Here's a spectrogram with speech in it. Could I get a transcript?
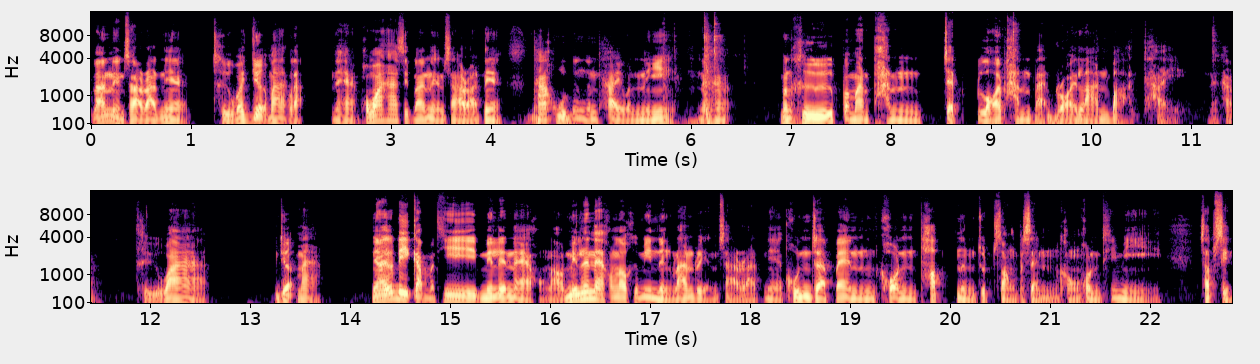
50 ล้านเหรียญสหรัฐเนี่ยถือว่าเยอะมากแล้วนะฮะเพราะว่า 50 ล้านเหรียญสหรัฐเนี่ยถ้าคูณเป็นเงินไทยวันนี้นะฮะมันคือประมาณพันเจ็ดร้อยพันแปดร้อยล้านบาทไทยนะครับ ถือว่าเยอะมาก อย่างไรก็ดีกลับมาที่มิลเลนแนร์ของเรามิลเลนแนร์ของเราคือมี 1 ล้านเหรียญสหรัฐเนี่ยคุณจะเป็นคนท็อป 1.2%ของคนที่มีทรัพย์สิน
